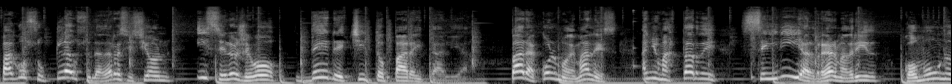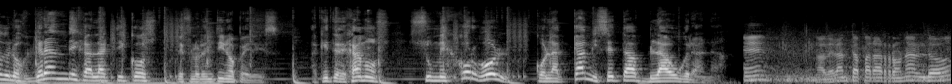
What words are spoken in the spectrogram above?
pagó su cláusula de rescisión y se lo llevó derechito para Italia. Para colmo de males, años más tarde se iría al Real Madrid como uno de los grandes galácticos de Florentino Pérez. Aquí te dejamos su mejor gol con la camiseta blaugrana. Adelanta para Ronaldo.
